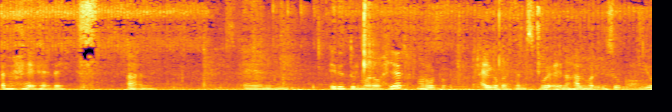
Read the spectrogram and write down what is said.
maxay ahayday aan idin dulmaro waxyar mar walba waxaa iga bartan isbuuci inaan hal mar idin soo gudbiyo.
